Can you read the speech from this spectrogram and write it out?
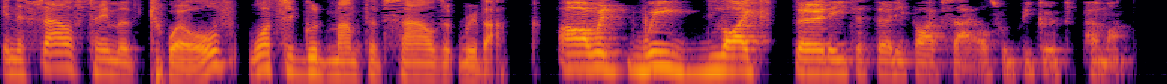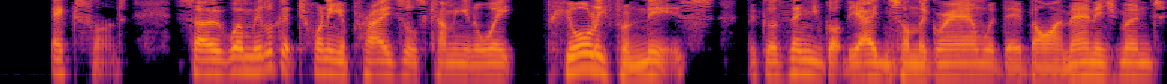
In a sales team of 12, what's a good month of sales at River? Oh, we, we like 30 to 35 sales would be good per month. Excellent. So when we look at 20 appraisals coming in a week purely from this, because then you've got the agents on the ground with their buyer management,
